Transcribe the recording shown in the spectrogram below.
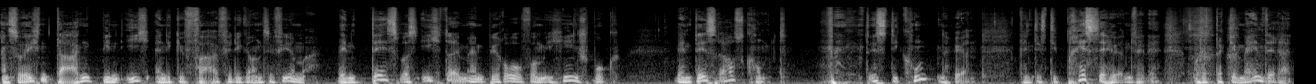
An solchen Tagen bin ich eine Gefahr für die ganze Firma. Wenn das, was ich da in meinem Büro vor mich hinspuck, wenn das rauskommt, wenn das die Kunden hören, wenn das die Presse hören würde oder der Gemeinderat,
